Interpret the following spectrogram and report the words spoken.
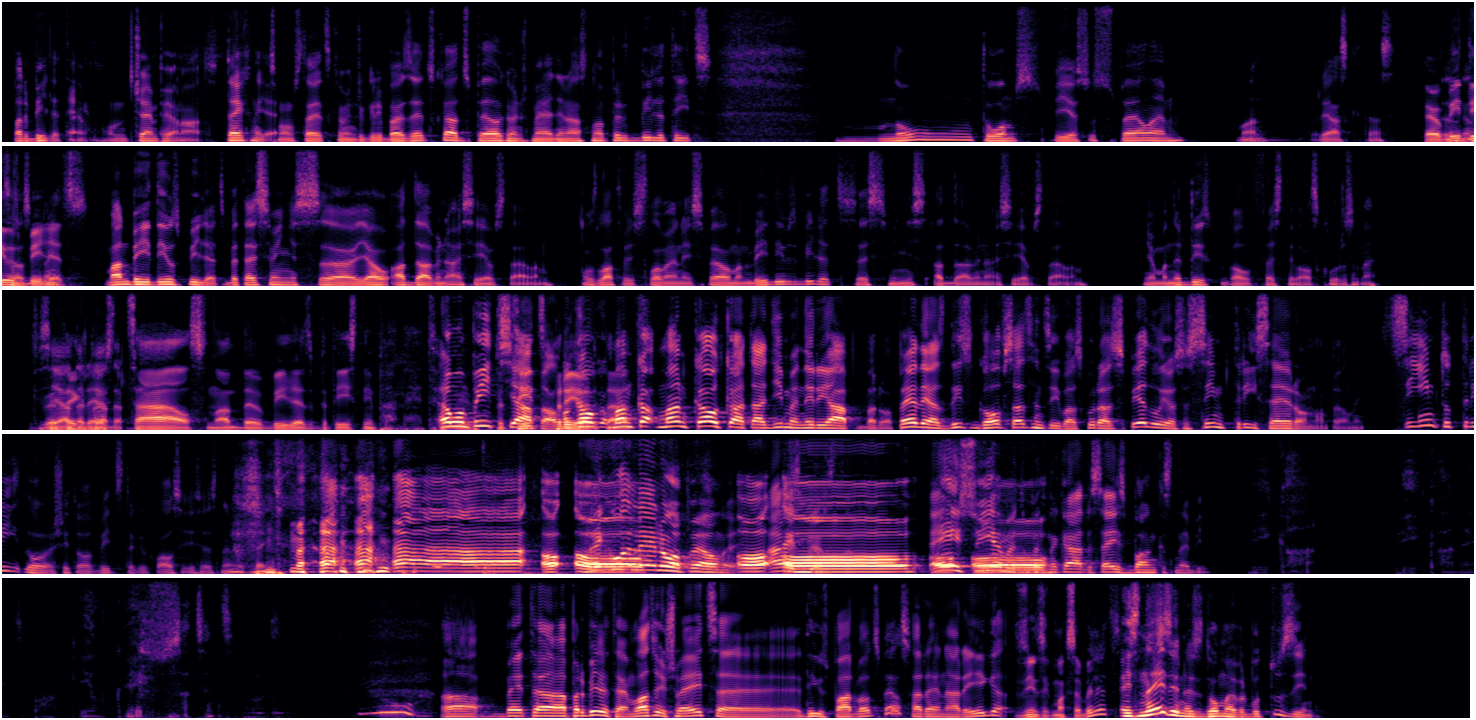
Par biļetēm un čempionātu. Tehnicis Jā. mums teica, ka viņš grib aiziet uz kādu spēli, ka viņš mēģinās nopirkt biļetītes. Nu, Toms ies uz spēlēm. Man tur jāskatās. Tev bija divas biļetes. Man bija divas biļetes, bet es viņas ā, jau atdāvināju sievastāvam. Uz Latvijas-Slovenijas spēli man bija divas biļetes, es viņas atdāvināju sievastāvam. Jo man ir disku golfa festivāls kurzemē. Tas Gribēju jādara, tas cēls un atdeva biļetes, bet īstenībā ne. Jā, man pīcis jāpelnā. Man, kaut- man, man kaut kā tā ģimene ir jāpabaro. Pēdējās disku golfa sacensībās, kurās es piedalījos, es 103 eiro nopelnīju. 103. O, šito vidu tagad klausīsies. Nevar teikt. oh, oh. Neko nenopelnīju. Oh, oh, Ejas oh, iemetu, oh. bet nekādas ejas bankas nebija. Bija gan, bija gan ejas banka. Ieliku ejas sacensībās. Uh, bet uh, par biļetēm Latvijas veica divas pārbaudas spēles arēnā Rīgā. Zini, cik maksā biļetes? Es nezinu, es domāju, varbūt tu zini.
